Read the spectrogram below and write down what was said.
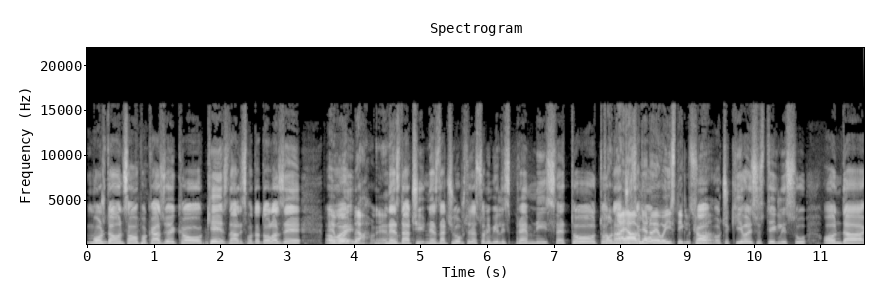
možda on samo pokazuje kao okay, znali smo da dolaze, Evo, ovaj, ja, evo. ne znači ne znači uopšte da su oni bili spremni i sve to to kao znači najavljeno samo, evo i stigli su kao da. očekivali su stigli su onda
